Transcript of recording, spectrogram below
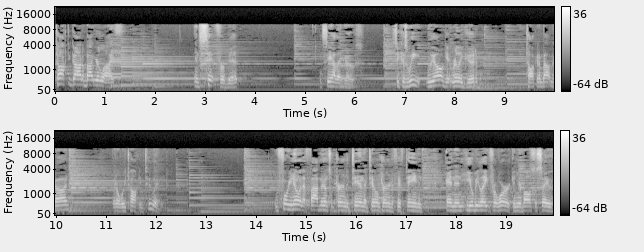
Talk to God about your life. And sit for a bit. And see how that goes. See, because we, we all get really good talking about God, but are we talking to Him? Before you know it, that five minutes will turn to 10, that 10 will turn into 15, and, and then you'll be late for work, and your boss will say,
